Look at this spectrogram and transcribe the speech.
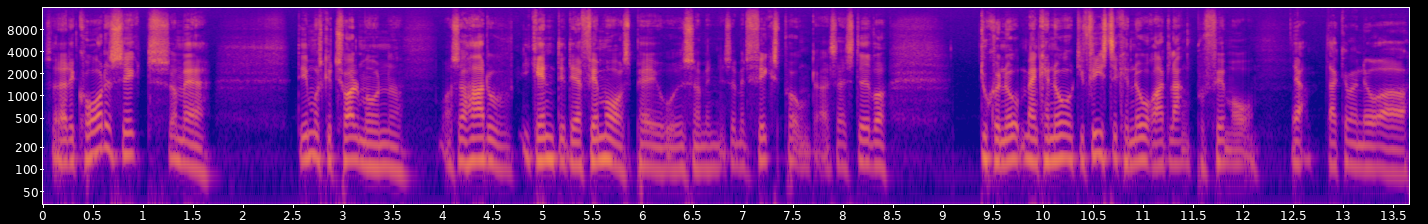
Så der er det korte sigt, som er, det er måske 12 måneder, og så har du igen det der femårsperiode som, en, som et fikspunkt, altså et sted, hvor du kan nå, man kan nå, de fleste kan nå ret langt på fem år. Ja, der kan man nå at,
